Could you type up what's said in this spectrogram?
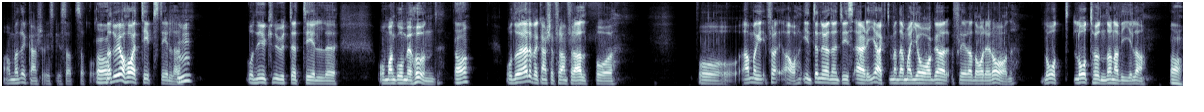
Ja, men det kanske vi skulle satsa på. Ja. Men du, jag har ett tips till här. Mm. Och det är ju knutet till eh, om man går med hund. Ja, Och då är det väl kanske framförallt på, på ja, men, fra- ja, inte nödvändigtvis älgjakt, men där man jagar flera dagar i rad. Låt, låt hundarna vila. ja,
